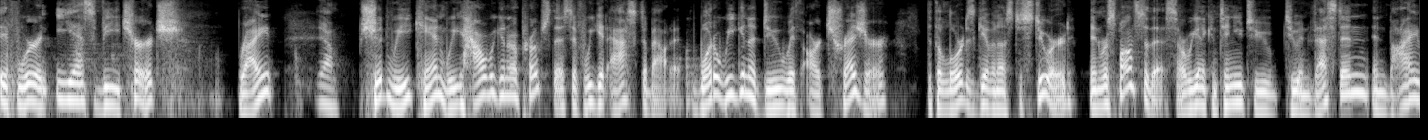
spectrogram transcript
if we're an esv church right Yeah. should we can we how are we going to approach this if we get asked about it what are we going to do with our treasure that the lord has given us to steward in response to this. Are we going to continue to to invest in and buy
